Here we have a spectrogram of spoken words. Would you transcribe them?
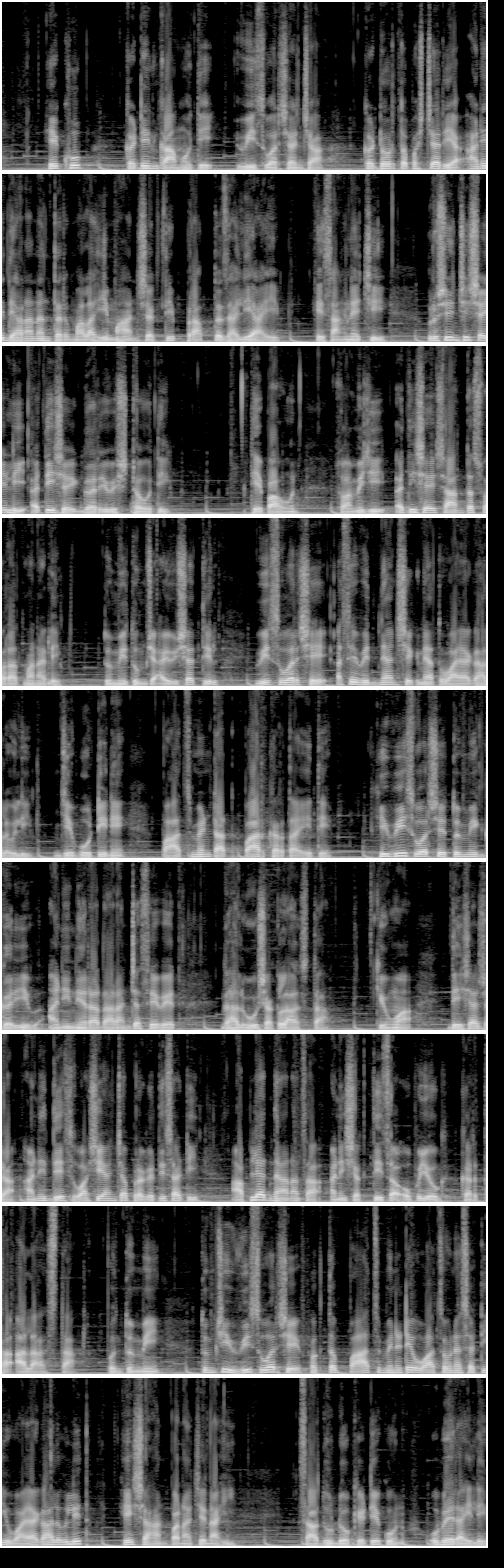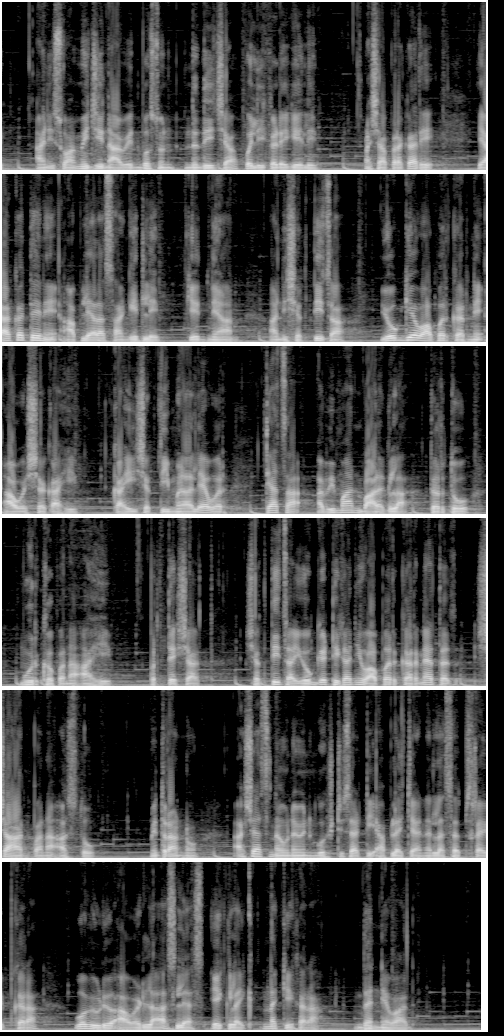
हे खूप कठीण काम होते. वीस वर्षांच्या कठोर तपश्चर्या आणि ध्यानानंतर मला ही महान शक्ती प्राप्त झाली आहे हे सांगण्याची ऋषींची शैली अतिशय गर्विष्ठ होती. ते पाहून स्वामीजी अतिशय शांत स्वरात म्हणाले तुम्ही तुमच्या आयुष्यातील वीस वर्षे असे विज्ञान शिकण्यात वाया घालवली जे बोटीने पाच मिनिटात पार करता येते. ही वीस वर्षे तुम्ही गरीब आणि निराधारांच्या सेवेत घालवू शकला असता. किंवा देशाच्या आणि देशवासियांच्या प्रगतीसाठी आपल्या ज्ञानाचा आणि शक्तीचा उपयोग करता आला असता. पण तुम्ही तुमची वीस वर्षे फक्त पाच मिनिटे वाचवण्यासाठी वाया घालवलीत? हे शहाणपणाचे नाही. साधू डोके टेकून उभे राहिले आणि स्वामीजी नावेत बसून नदीच्या पलीकडे गेले. अशा प्रकारे या कथेने आपल्याला सांगितले की ज्ञान आणि शक्तीचा योग्य वापर करणे आवश्यक आहे. काही शक्ती मिळाल्यावर त्याचा अभिमान बाळगला तर तो मूर्खपणा आहे. प्रत्यक्षात शक्तीचा योग्य ठिकाणी वापर करण्यातच शहाणपणा असतो. मित्रांनो अशाच नवनवीन गोष्टीसाठी आपल्या चॅनलला सबस्क्राईब करा व व्हिडिओ आवडला असल्यास एक लाईक नक्की करा. धन्यवाद.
